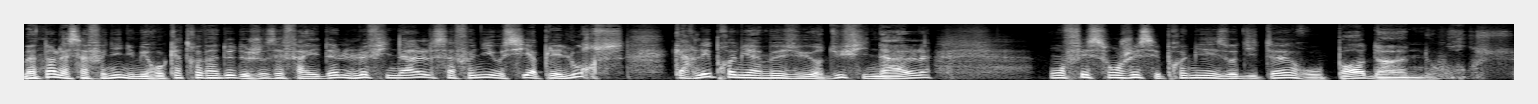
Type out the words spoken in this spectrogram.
Maintenant, la symphonie numéro 82 de Joseph Haydn, le final, symphonie aussi appelée l'ours, car les premières mesures du final ont fait songer ses premiers auditeurs au pas d'un ours.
